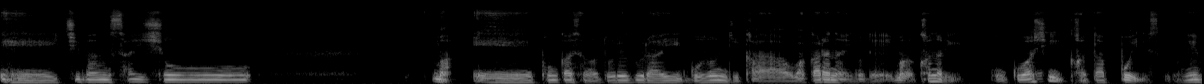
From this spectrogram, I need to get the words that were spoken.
えー、一番最初、まあ、えー、ポンカーさんがどれぐらいご存知かわからないので、まあ、かなりお詳しい方っぽいですけどね。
